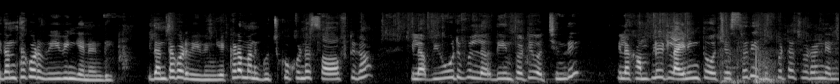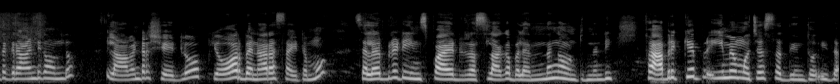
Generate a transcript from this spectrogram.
ఇదంతా కూడా వీవింగేనండి ఇదంతా కూడా వీవింగ్ ఎక్కడ మనకు గుచ్చుకోకుండా సాఫ్ట్గా ఇలా బ్యూటిఫుల్ దీంతో వచ్చింది. ఇలా కంప్లీట్ లైనింగ్తో వచ్చేస్తుంది. దుప్పట్ట చూడండి ఎంత గ్రాండ్గా ఉందో. లావెండర్ షేడ్లో pure Banaras item celebrity inspired dress లాగా భలే అందంగా ఉంటుందండి. ఫ్యాబ్రిక్కే ప్రీమియం వచ్చేస్తుంది దీంతో. ఇది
